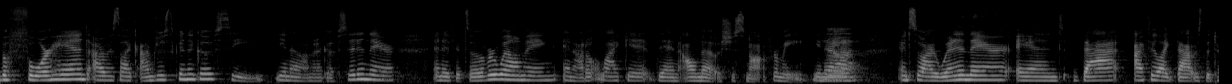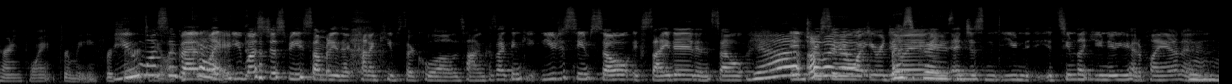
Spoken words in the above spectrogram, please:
beforehand I was like, I'm just gonna go see. You know, I'm gonna go sit in there, and if it's overwhelming and I don't like it, then I'll know it's just not for me. You know. Yeah. And so I went in there, and that I feel like that was the turning point for me, for sure. You to be must have like, been "Okay." like you must just be somebody that kind of keeps their cool all the time because I think you, you just seem so excited and so Yeah. oh interested in what you were doing and, and just you it seemed like you knew you had a plan and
